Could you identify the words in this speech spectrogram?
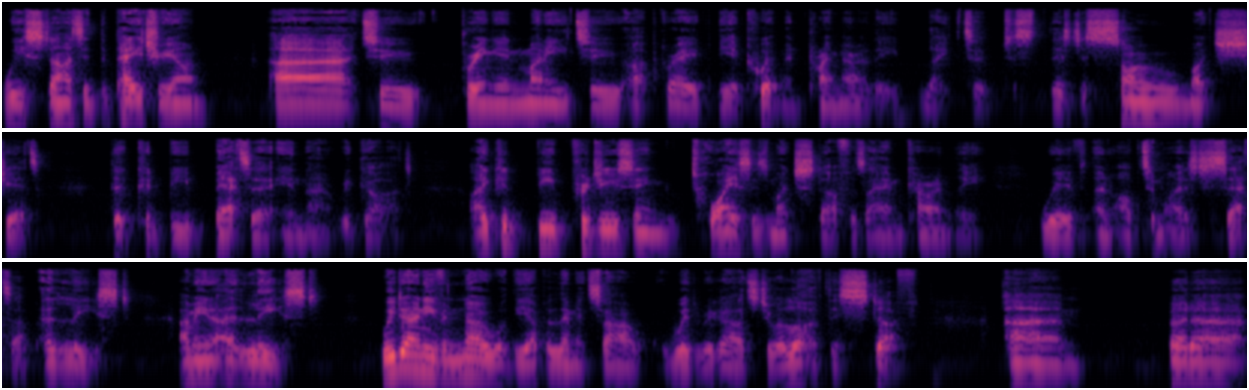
we started the Patreon uh, to bring in money to upgrade the equipment primarily. Like to just there's just so much shit that could be better in that regard. I could be producing twice as much stuff as I am currently with an optimized setup, at least. I mean, at least. We don't even know what the upper limits are with regards to a lot of this stuff. Um, but uh,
